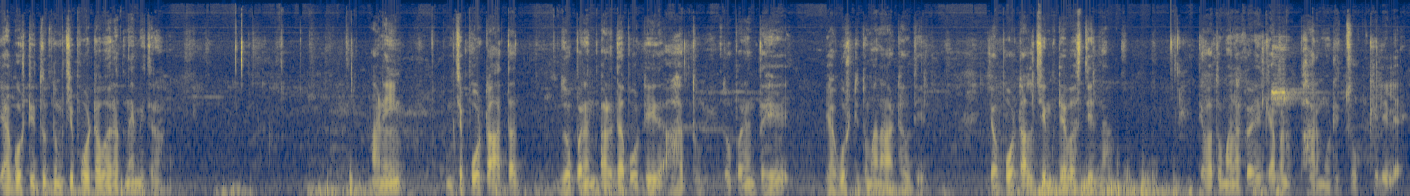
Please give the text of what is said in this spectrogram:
या गोष्टीतून तुमची पोटं भरत नाही मित्रांनो. आणि तुमचे पोटं आता जोपर्यंत अर्धा पोटी आहात तुम्ही तोपर्यंत हे या गोष्टी तुम्हाला आठवतील. जेव्हा पोटाला चिमटे बसतील ना तेव्हा तुम्हाला कळेल की आपण फार मोठी चूक केलेली आहे.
